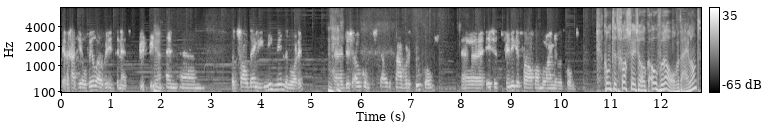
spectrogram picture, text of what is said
ja, er gaat heel veel over internet. Ja. en um, dat zal denk ik niet minder worden. Uh, dus ook om te stellen staan voor de toekomst, is het, vind ik het vooral van belang dat het komt. Komt het glasvezel ook overal op het eiland?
